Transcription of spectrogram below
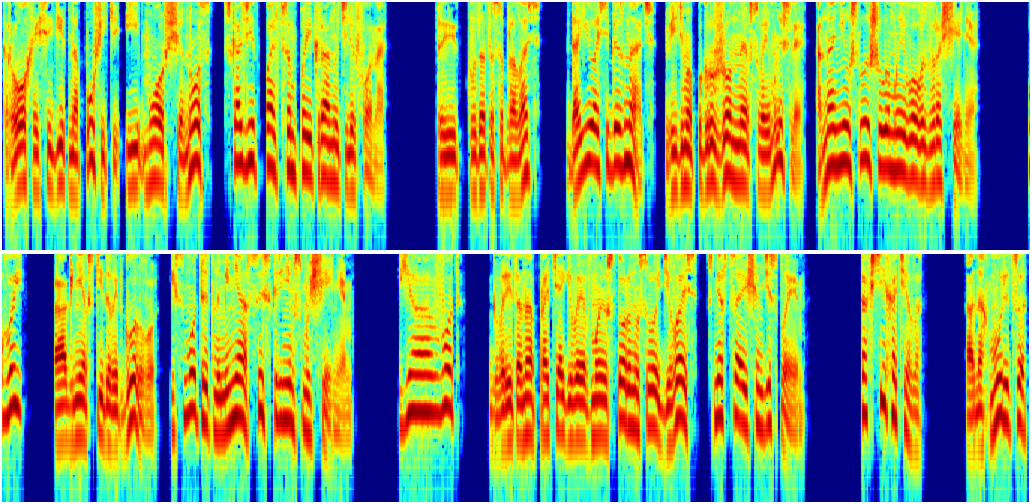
Кроха сидит на пуфике и, морща нос, скользит пальцем по экрану телефона. «Ты куда-то собралась?» Даю о себе знать. Видимо, погруженная в свои мысли, она не услышала моего возвращения. «Ой!» Агния вскидывает голову и смотрит на меня с искренним смущением. «Я вот...» — говорит она, протягивая в мою сторону свой девайс с мерцающим дисплеем. «Такси хотела». Она хмурится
